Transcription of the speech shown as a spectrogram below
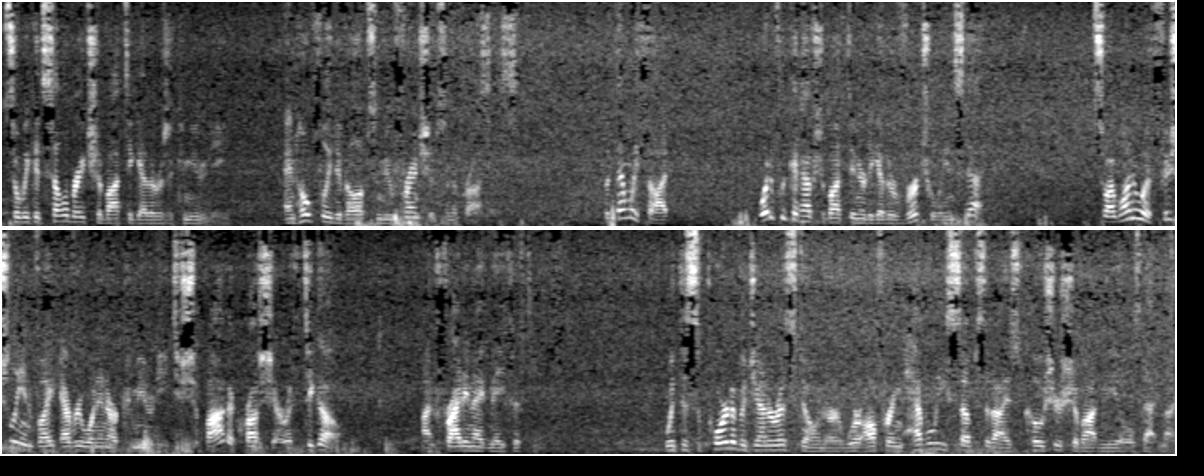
so we could celebrate Shabbat together as a community and hopefully develop some new friendships in the process. But then we thought, what if we could have Shabbat dinner together virtually instead? So I want to officially invite everyone in our community to Shabbat Across Shearith to go on Friday night, May 15th. With the support of a generous donor, we're offering heavily subsidized kosher Shabbat meals that night,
